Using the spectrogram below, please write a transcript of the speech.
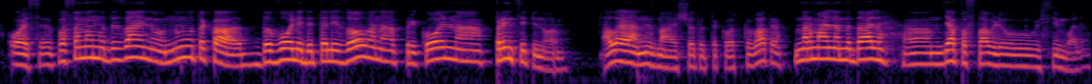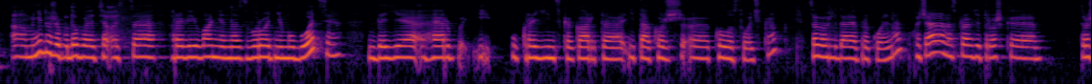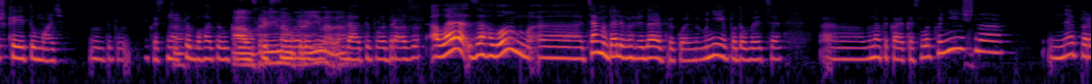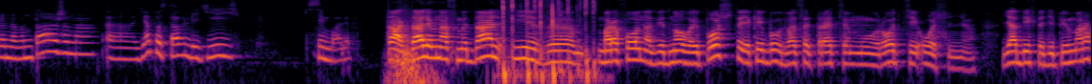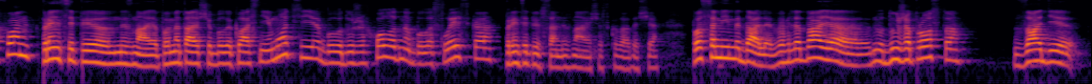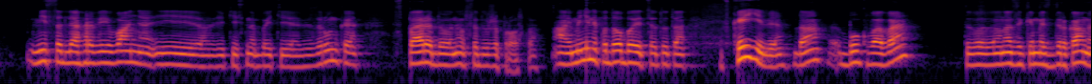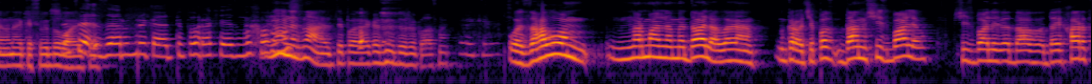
Ось, е, по самому дизайну, ну така доволі деталізована, прикольна, в принципі, норм. Але не знаю, що тут такого сказати. Нормальна медаль, ем, я поставлю 7 балів. Мені дуже подобається ось це гравіювання на зворотньому боці, де є герб і українська карта, і також е, колосочки. Це виглядає прикольно. Хоча насправді трошки, трошки і much. Ну, типу, якось Що? надто багато українських Україна, символів. Україна, да? да, типу, одразу. Але загалом е, ця медаль виглядає прикольно. Мені її подобається. Е, вона така якась лаконічна, не перенавантажена. Е, я поставлю їй 7 балів. Так, далі у нас медаль із е, марафона від нової пошти, який був у 23-му році осінню. Я біг тоді півмарафон. В принципі, не знаю, пам'ятаю, що були класні емоції, було дуже холодно, було слизько. В принципі, все не знаю, що сказати ще. По самій медалі виглядає ну, дуже просто. Ззаді місце для гравіювання і якісь набиті візерунки. Спереду ну, все дуже просто. А, і мені не подобається тут в Києві да, буква В, то вона з якимись дірками, вона якась Що вибивається. це за рубрика типографія з Михайлом? Ну, не знаю, типу, якась не дуже класна. Ось, загалом нормальна медаль, але, ну, коротше, дам 6 балів. 6 балів я дав Hard,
